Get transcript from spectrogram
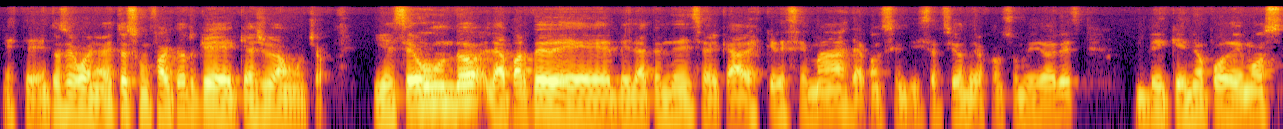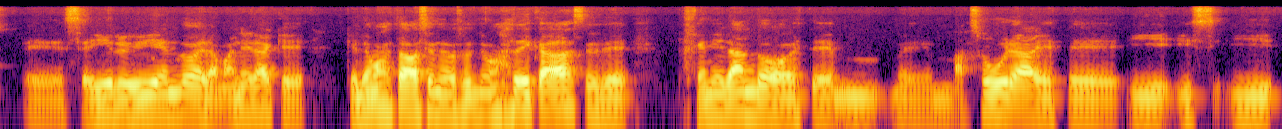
Este, entonces, bueno, esto es un factor que, ayuda mucho. Y el segundo, la parte de, la tendencia de cada vez crece más, la concientización de los consumidores de que no podemos eh, seguir viviendo de la manera que, que lo hemos estado haciendo en las últimas décadas, desde generando este, mm, eh, basura este, y,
